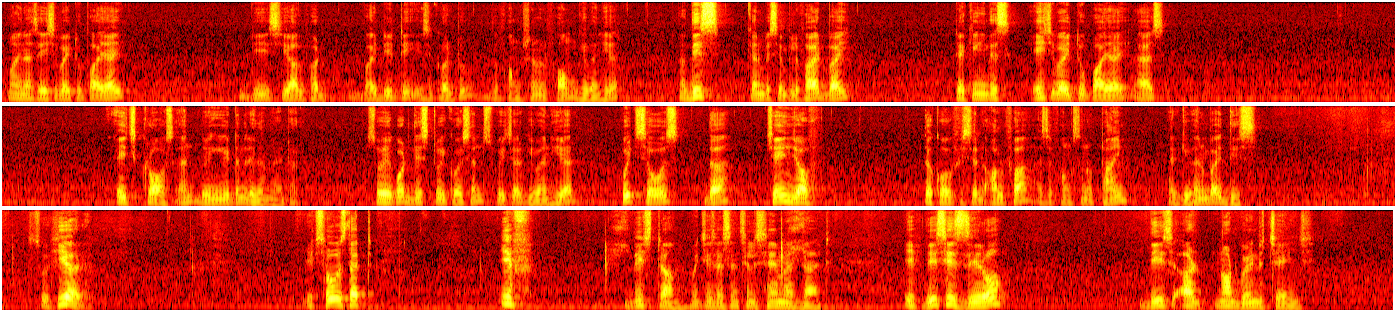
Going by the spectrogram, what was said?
minus h by 2 pi i d c alpha by dt is equal to the functional form given here. Now, this can be simplified by taking this h by 2 pi i as h cross and bringing it in the denominator. So, we got these two equations which are given here which shows the change of the coefficient alpha as a function of time and given by this. So, here it shows that if this term which is essentially same as that if this is 0 these are not going to change.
